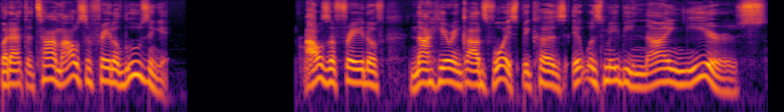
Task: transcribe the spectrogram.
But at the time, I was afraid of losing it. I was afraid of not hearing God's voice because it was maybe nine years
